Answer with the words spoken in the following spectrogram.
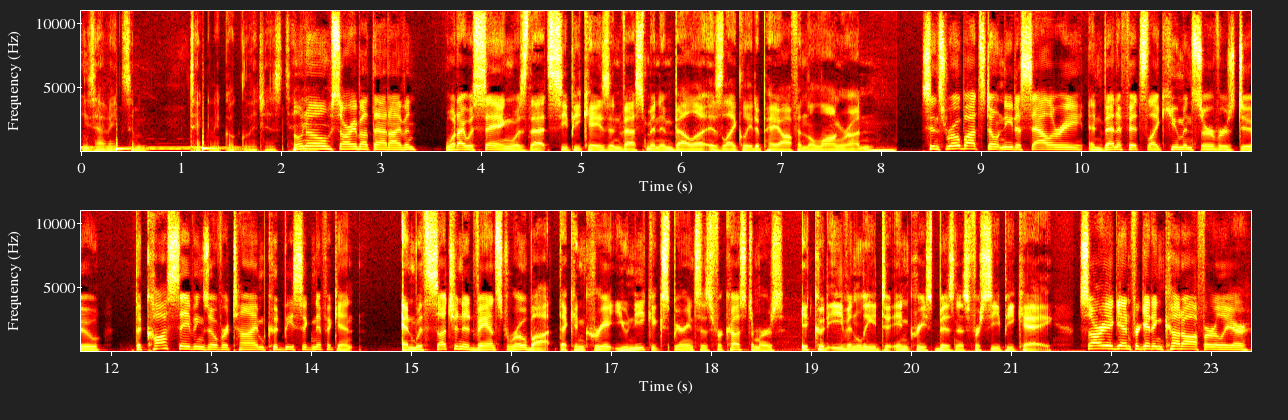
He's having some technical glitches today. Oh no, sorry about that, Ivan. What I was saying was that CPK's investment in Bella is likely to pay off in the long run. Since robots don't need a salary and benefits like human servers do, the cost savings over time could be significant. And with such an advanced robot that can create unique experiences for customers, it could even lead to increased business for CPK. Sorry again for getting cut off earlier.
